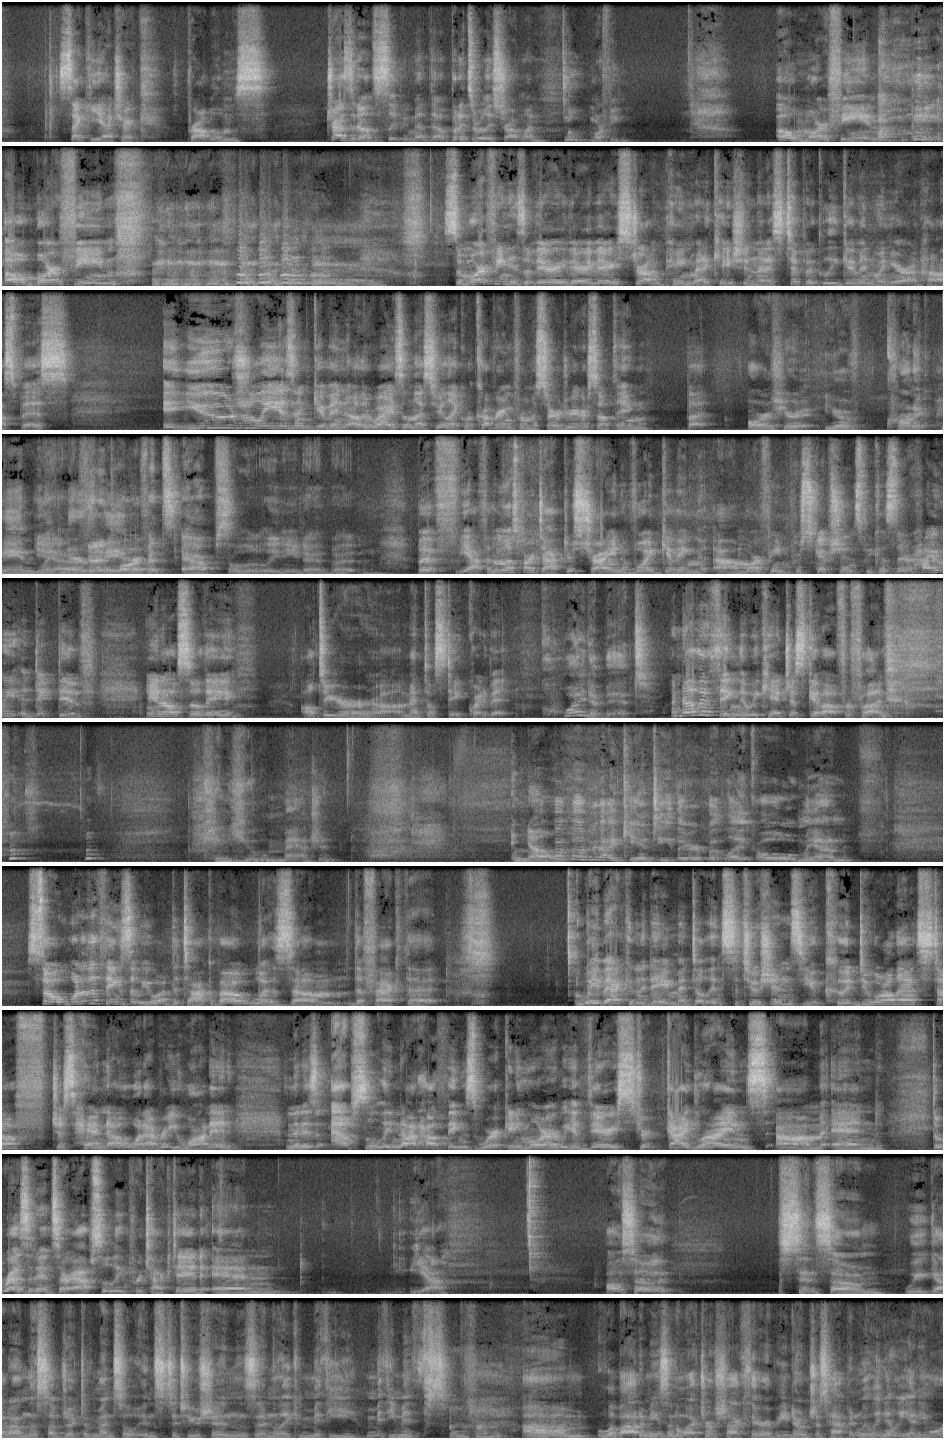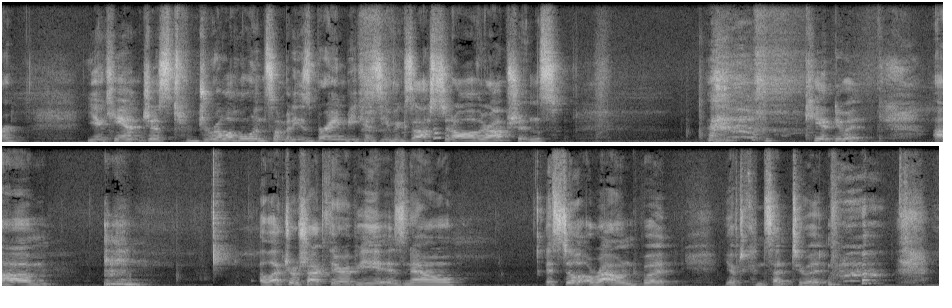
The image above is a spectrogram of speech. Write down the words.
psychiatric problems. Trazodone's a sleeping med, though, but it's a really strong one. Ooh, morphine. Oh, morphine. oh, morphine. so, morphine is a very, very, very strong pain medication that is typically given when you're on hospice. It usually isn't given otherwise unless you're like recovering from a surgery or something, but Or if you're you have chronic pain, like nerve it- pain. or if it's absolutely needed, but But f- yeah, for the most part, doctors try and avoid giving uh, morphine prescriptions because they're highly addictive, and also they alter your uh, mental state quite a bit. Quite a bit. Another thing that we can't just give out for fun. Can you imagine? no. I can't either, but like, oh man. So one of the things that we wanted to talk about was um, the fact that way back in the day, mental institutions, you could do all that stuff, just hand out whatever you wanted. And that is absolutely not how things work anymore. We have very strict guidelines, um, and the residents are absolutely protected. And yeah, Also, since um we got on the subject of mental institutions and like mythy mythy myths, um, lobotomies and electroshock therapy don't just happen willy nilly anymore. You can't just drill a hole in somebody's brain because you've exhausted all other options. can't do it. Um, electroshock therapy is now it's still around, but you have to consent to it.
